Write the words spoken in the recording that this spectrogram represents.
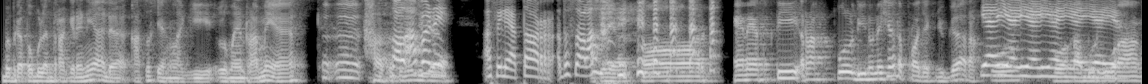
beberapa bulan terakhir ini ada kasus yang lagi lumayan rame ya. Mhm. Salah Soal apa juga nih? Afiliator atau soal apa? Afiliator, NFT, Rakpul di Indonesia ada project juga Rakpul. Ya ya ya ya bawa ya kabur ya. ya. uang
